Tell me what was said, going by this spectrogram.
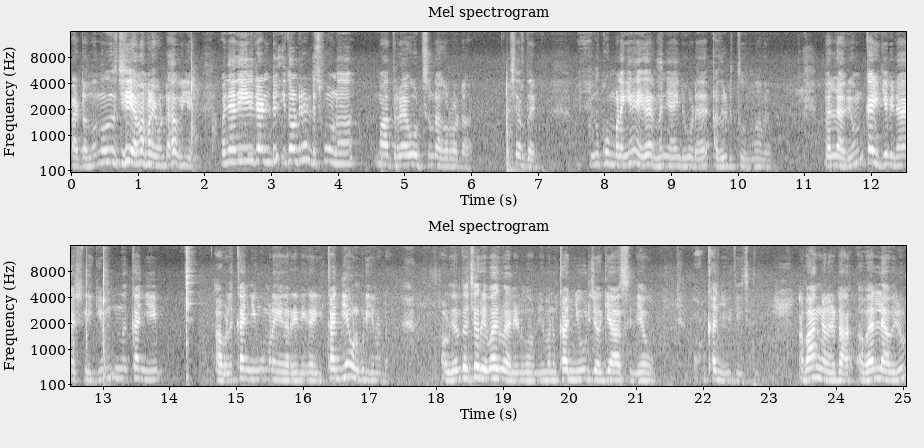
പെട്ടെന്നൊന്നും ചെയ്യാൻ നമ്മളെ കൊണ്ടാവില്ല. അപ്പം ഞാൻ ഈ രണ്ട് ഇതുകൊണ്ട് രണ്ട് സ്പൂണ് മാത്രമേ ഓട്സ് ഉണ്ടാക്കുള്ളൂ കേട്ടോ. ചെറുതായിട്ട്. ഇന്ന് കുമ്പളങ്ങ കാരണം ഞാൻ അതിന്റെ കൂടെ അത് എടുത്തു മാത്രം. അപ്പം എല്ലാവരും കഴിക്കുക പിന്നെ ആഷ്ലിക്കും ഇന്ന് കഞ്ഞിയും അവൾ കഞ്ഞിയും കുമ്പളങ്ങ കറിയും കഴിക്കും. കഞ്ഞി അവൾ കുടിക്കുന്നുണ്ട് അവൾക്ക് എന്താ ചെറിയ വരുവാനുണ്ട് ഞാൻ പറഞ്ഞു കഞ്ഞി കുടിച്ചോ? ഗ്യാസിന്റെ ആവും. അവൾ കഞ്ഞി വിധിച്ചത് അപ്പം അങ്ങനെ കേട്ടോ അപ്പോൾ എല്ലാവരും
